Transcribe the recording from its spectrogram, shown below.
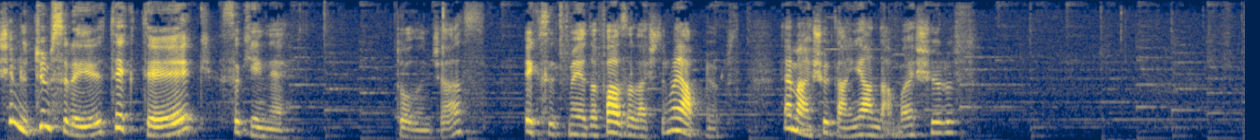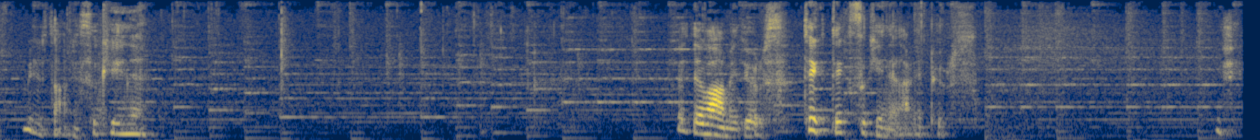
Şimdi tüm sırayı tek tek sık iğne dolunacağız. Eksiltme ya da fazlalaştırma yapmıyoruz. Hemen şuradan yandan başlıyoruz. Bir tane sık iğne. Ve devam ediyoruz. Tek tek sık iğneler yapıyoruz. Bu şekilde.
